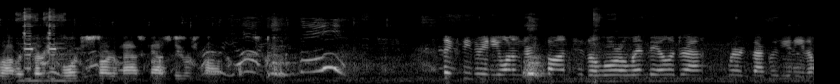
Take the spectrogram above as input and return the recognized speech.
Robert 34, just started mass casualty response. 63, do you want them to respond to the Laurel Lindale address? Where exactly do you need them?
